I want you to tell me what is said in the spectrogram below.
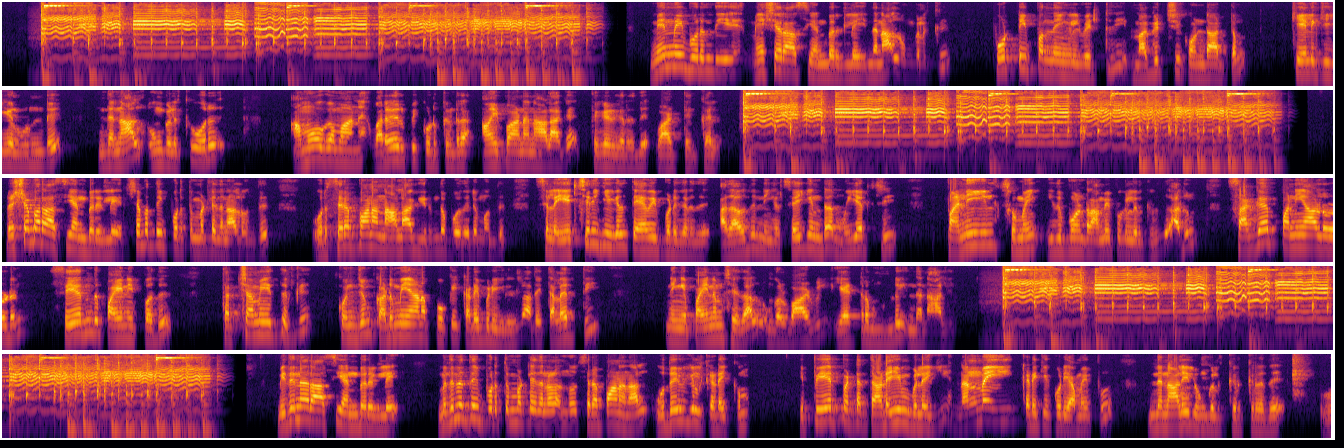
மேன்மை பொருந்திய மேஷராசி அன்பர்களே இந்த நாள் உங்களுக்கு போட்டி பந்தயங்கள் வெற்றி மகிழ்ச்சி கொண்டாட்டம் கேளிக்கைகள் உண்டு. இந்த நாள் உங்களுக்கு ஒரு அமோகமான வரவேற்பை கொடுக்கின்ற அமைப்பான நாளாக திகழ்கிறது. வாழ்த்துக்கள். ரிஷபராசி அன்பர்களே ரிஷபத்தை பொறுத்த மட்டும் இந்த நாள் வந்து ஒரு சிறப்பான நாளாக இருந்த போதிலும் வந்து சில எச்சரிக்கைகள் தேவைப்படுகிறது. அதாவது நீங்கள் செய்கின்ற முயற்சி பணியில் சுமை இது போன்ற அமைப்புகள் இருக்கிறது. அதுவும் சக பணியாளருடன் சேர்ந்து பயணிப்பது தற்சமயத்துக்கு கொஞ்சம் கடுமையான போக்கை கடைபிடிக்கிறீர்கள் அதை தளர்த்தி நீங்க பயணம் செய்தால் உங்கள் வாழ்வில் ஏற்றம் உண்டு இந்த நாளில். மிதன ராசி அன்பர்களே மிதனத்தை பொறுத்த மட்டும் இதனால் வந்து சிறப்பான நாள். உதவிகள் கிடைக்கும். இப்போ ஏற்பட்ட தடையும் விலகி நன்மை கிடைக்கக்கூடிய அமைப்பு இந்த நாளில் உங்களுக்கு இருக்கிறது.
